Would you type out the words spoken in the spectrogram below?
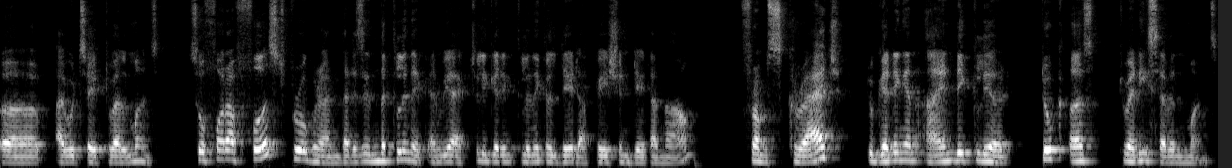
uh, I would say 12 months. So for our first program that is in the clinic, and we are actually getting clinical data, patient data now, from scratch to getting an IND cleared took us 27 months.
